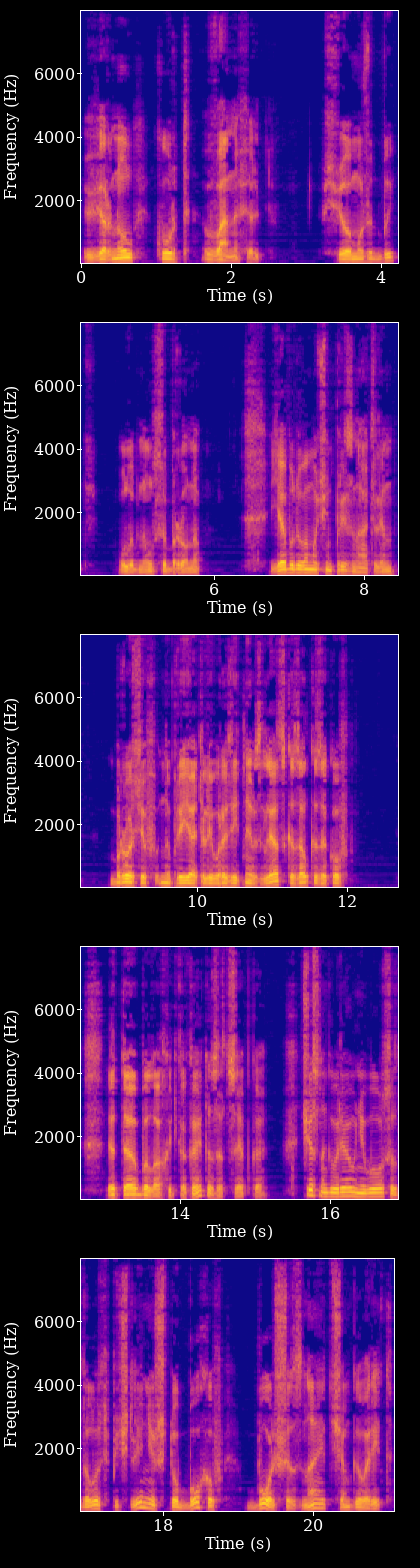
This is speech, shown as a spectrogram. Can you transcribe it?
вернул Курт Ваннефельд. — Все может быть, — улыбнулся Бруно. — Я буду вам очень признателен, Бросив на приятеля выразительный взгляд, сказал Казаков. Это была хоть какая-то зацепка. Честно говоря, у него создалось впечатление, что Бохов больше знает, чем говорит.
